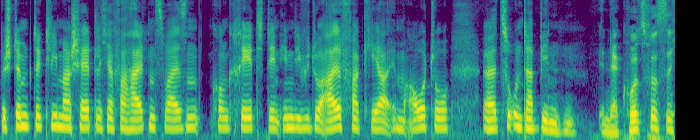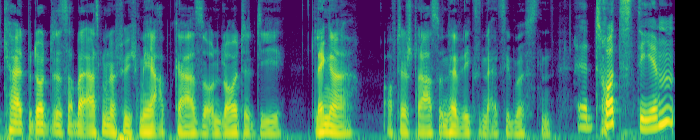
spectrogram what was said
bestimmte klimaschädliche Verhaltensweisen, konkret den Individualverkehr im Auto äh, zu unterbinden. In der Kurzfristigkeit bedeutet das aber erstmal natürlich mehr Abgase und Leute, die länger auf der Straße unterwegs sind, als sie müssten. Äh, trotzdem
